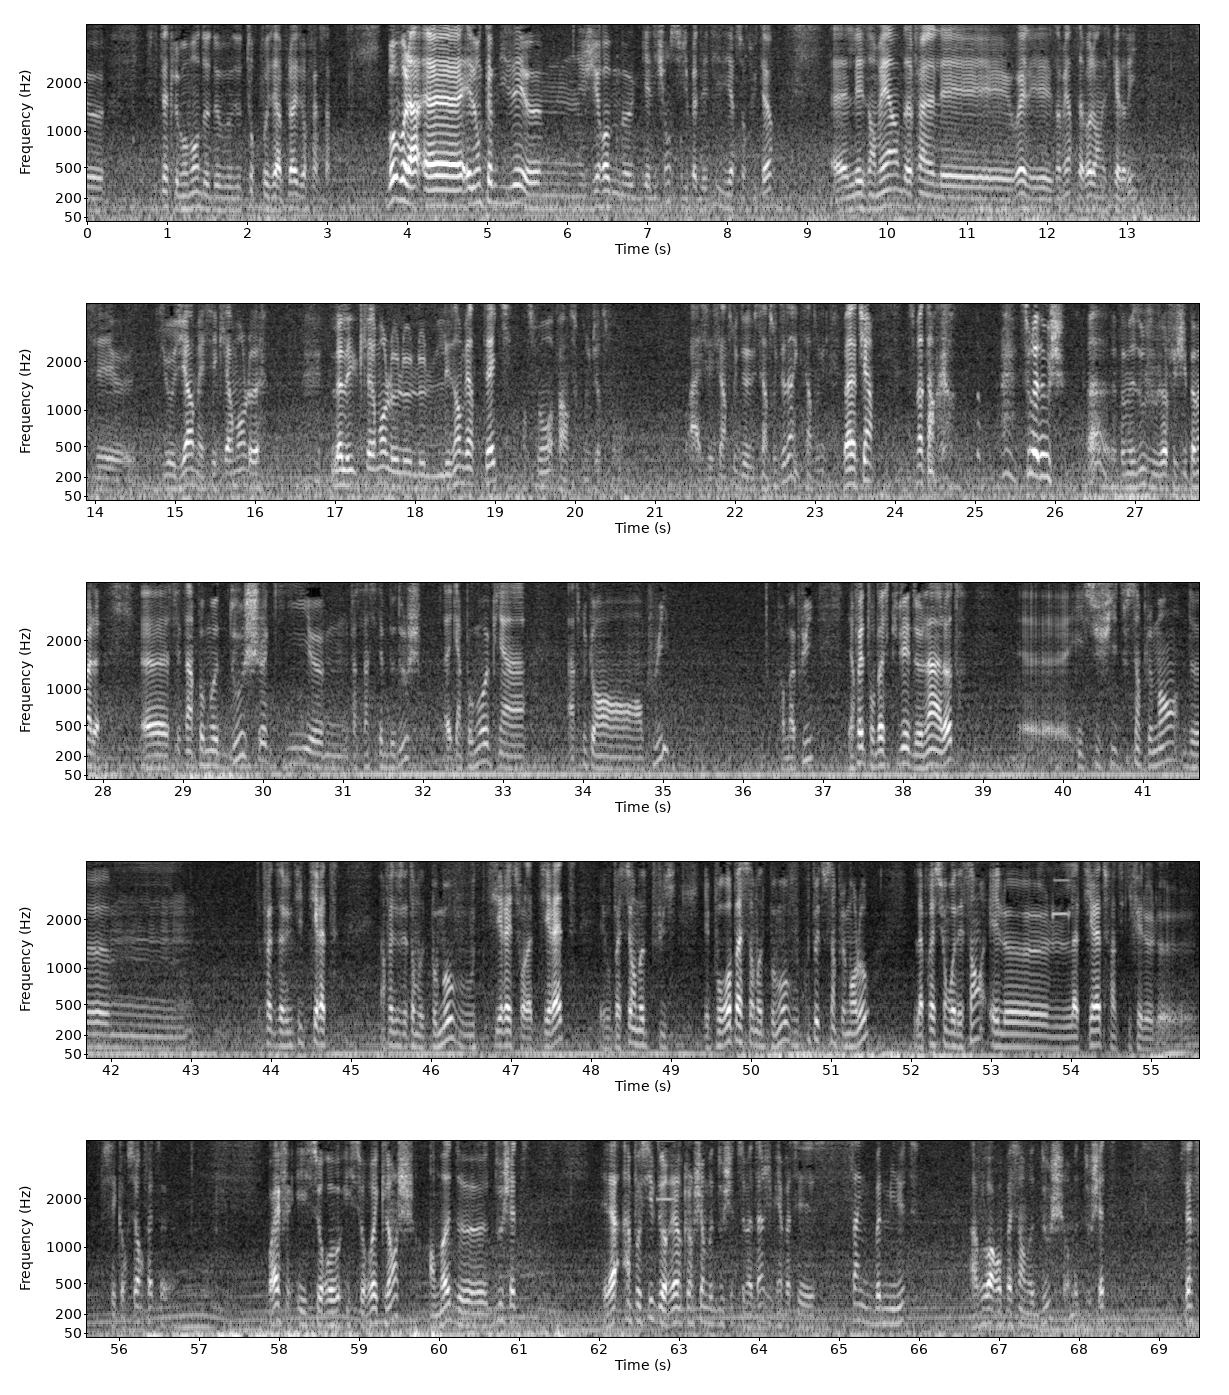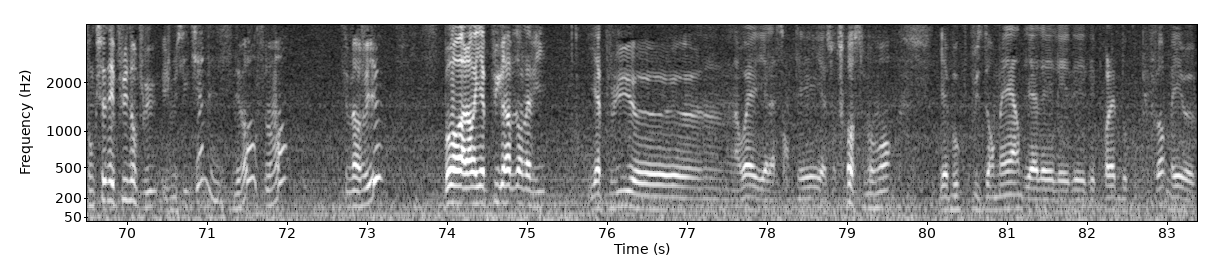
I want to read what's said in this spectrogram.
c'est peut-être le moment de, tout reposer à plat et de refaire ça. Bon voilà, euh, et donc comme disait euh, Jérôme Galichon, si j'ai pas de bêtises, hier sur Twitter, euh, les emmerdes, enfin les, ouais, les emmerdes ça vole en escadrille. C'est du haut mais c'est clairement le, les, clairement les emmerdes tech en ce moment, enfin ce que je dis en ce moment. C'est un truc de, un truc de dingue, c'est un truc. Bah tiens, ce matin encore, sous la douche, ah, la fameuse douche où je réfléchis pas mal. Euh, c'est un pommeau de douche qui. Euh, c'est un système de douche avec un pommeau et puis un, truc en, pluie, format pluie. Et en fait, pour basculer de l'un à l'autre, euh, il suffit tout simplement de, en fait, vous avez une petite tirette. En fait, vous êtes en mode pommeau, vous tirez sur la tirette et vous passez en mode pluie. Et pour repasser en mode pommeau, vous coupez tout simplement l'eau, la pression redescend et le, la tirette, enfin ce qui fait le, séquenceur en fait. Euh, bref, il se, il se réclenche en mode euh, douchette. Et là, impossible de réenclencher en mode douchette ce matin. J'ai bien passé 5 bonnes minutes à voir repasser en mode douche, en mode douchette. Ça ne fonctionnait plus non plus. Et je me suis dit, tiens, mais décidément en ce moment, c'est merveilleux. Bon, alors il y a plus grave dans la vie. Il y a plus. Euh, ouais, il y a la santé, surtout en ce moment, il y a beaucoup plus d'emmerdes, il y a des problèmes beaucoup plus forts, mais euh,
